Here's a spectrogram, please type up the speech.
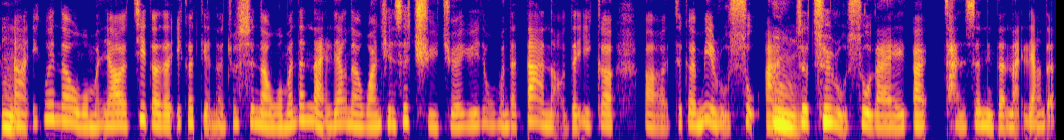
嗯那因为呢，我们要记得的一个点呢，就是呢，我们的奶量呢，完全是取决于我们的大脑的一个呃这个泌乳素啊，嗯这催乳素来呃产生你的奶量的。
